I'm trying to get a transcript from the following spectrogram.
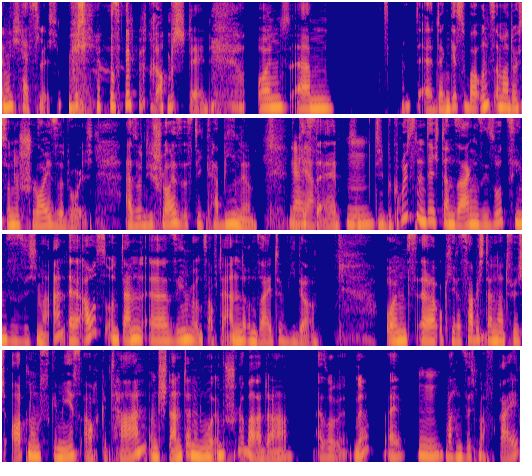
nicht hässlich, würde ich so in den Raum stellen. Und ähm, äh, dann gehst du bei uns immer durch so eine Schleuse durch. Also die Schleuse ist die Kabine. Ja, gehst, ja. Äh, die, Mhm. die begrüßen dich, dann sagen sie so, ziehen sie sich mal an, äh, aus und dann äh, sehen wir uns auf der anderen Seite wieder. Und äh, okay, das habe ich dann natürlich ordnungsgemäß auch getan und stand dann nur im Schlüpper da. Also, ne, weil Hm. machen Sie sich mal frei.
